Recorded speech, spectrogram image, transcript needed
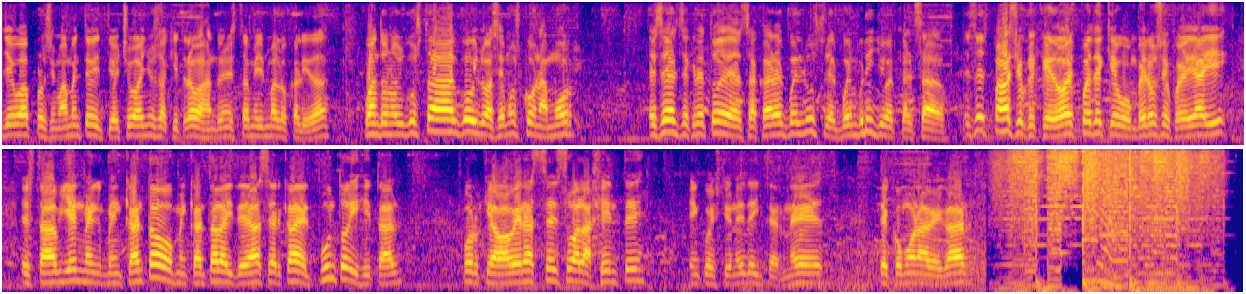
Llevo aproximadamente 28 años aquí trabajando en esta misma localidad. Cuando nos gusta algo y lo hacemos con amor, ese es el secreto de sacar el buen lustre, el buen brillo del calzado. Ese espacio que quedó después de que Bombero se fue de ahí, está bien, me, me encanta o me encanta la idea acerca del punto digital, porque va a haber acceso a la gente en cuestiones de internet, de cómo navegar.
